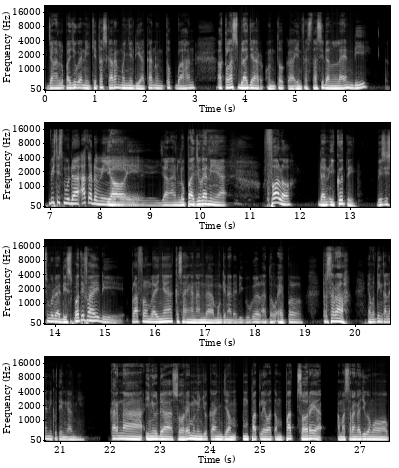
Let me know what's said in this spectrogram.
jangan lupa juga nih kita sekarang menyediakan untuk bahan eh, kelas belajar untuk eh, investasi dan lain di Bisnis Muda Academy. Yo, jangan lupa juga nih ya. Follow dan ikuti bisnis muda di Spotify di platform lainnya kesayangan anda. Mungkin ada di Google atau Apple. Terserah lah. Yang penting kalian ikutin kami. Karena ini udah sore menunjukkan jam 4 lewat 4 sore ya sama Serangga juga mau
